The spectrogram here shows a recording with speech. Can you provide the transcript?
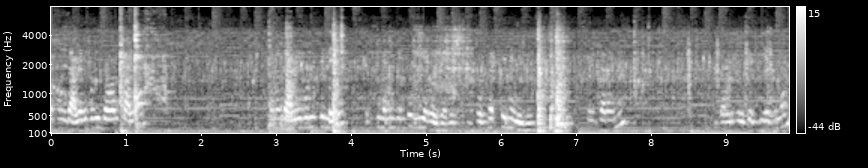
এখন ডালের বড়ি দেওয়ার পালা। কেন ডালের বড়ি দিলে একটুখানি কিন্তু ইয়ে হয়ে যাবে ঝোলটা টেনে নেবে। সেই কারণে ডালের বড়িটা দিয়ে দিলাম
